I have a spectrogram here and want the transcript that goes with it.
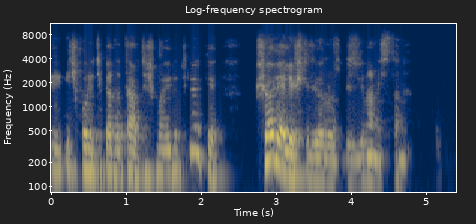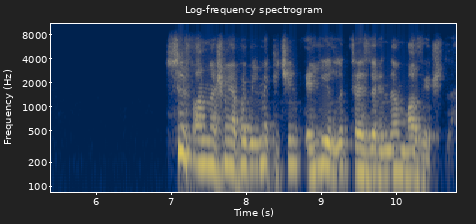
iç politikada tartışma yürütülüyor ki şöyle eleştiriyoruz biz Yunanistan'ı. Sırf anlaşma yapabilmek için 50 yıllık tezlerinden vazgeçtiler.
